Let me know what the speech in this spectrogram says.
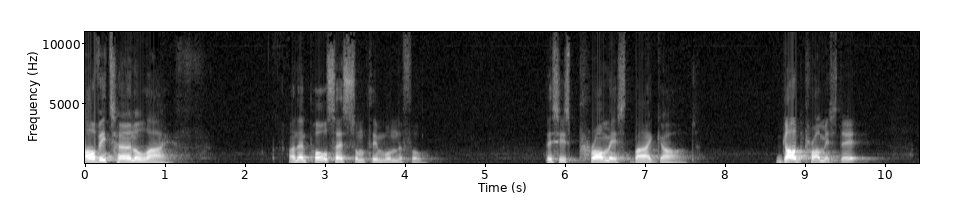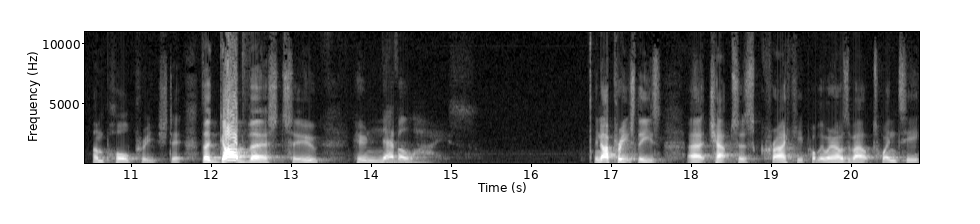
of eternal life. And then Paul says something wonderful. This is promised by God. God promised it, and Paul preached it. The God, verse 2, who never lies. You know, I preached these uh, chapters, crikey, probably when I was about 20,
